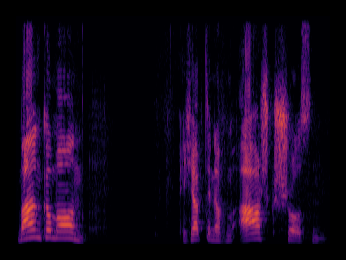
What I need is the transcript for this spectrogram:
Mann, come on! Ich hab den auf den Arsch geschossen.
